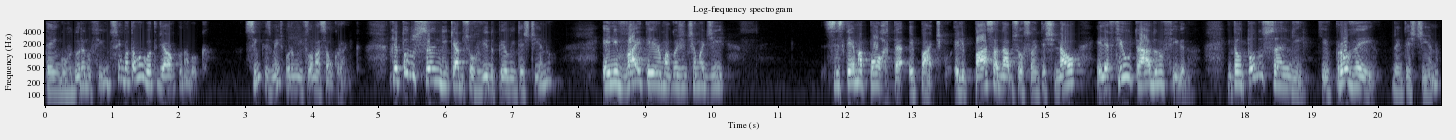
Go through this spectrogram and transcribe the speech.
têm gordura no fígado sem botar uma gota de álcool na boca. Simplesmente por uma inflamação crônica. Porque todo o sangue que é absorvido pelo intestino, ele vai ter uma coisa que a gente chama de sistema porta hepático. Ele passa na absorção intestinal, ele é filtrado no fígado. Então todo o sangue que proveio do intestino,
